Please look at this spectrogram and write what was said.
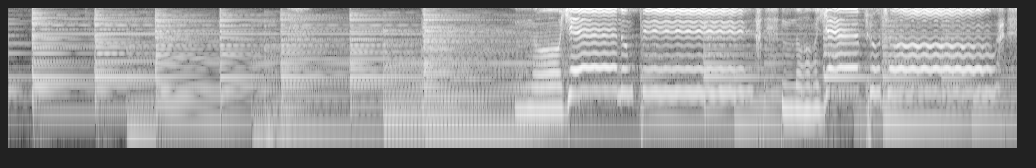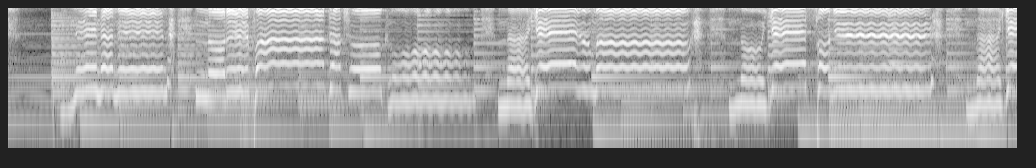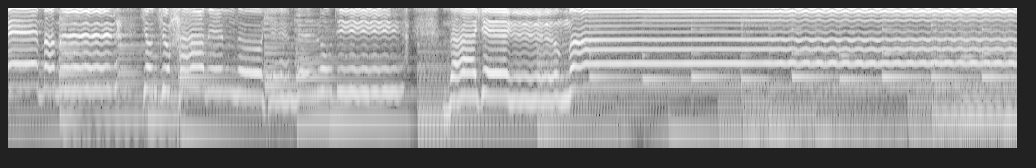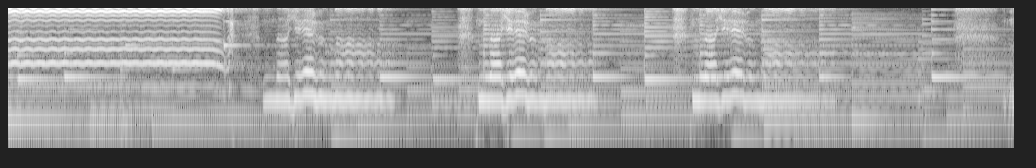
너의 눈빛 너의 나의 음악 너의 손을 나의 맘을 연주하는 너의 멜로디 나의 음악 나의 음악 나의 음악 나의 음악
